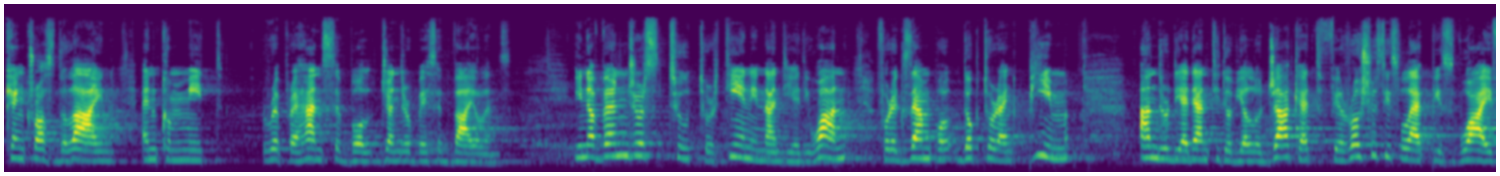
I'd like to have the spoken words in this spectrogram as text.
can cross the line and commit reprehensible gender based violence. In Avengers 2.13 in 1981, for example, Dr. Hank Pym under the identity of Yellow Jacket, ferociously slapped his wife,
